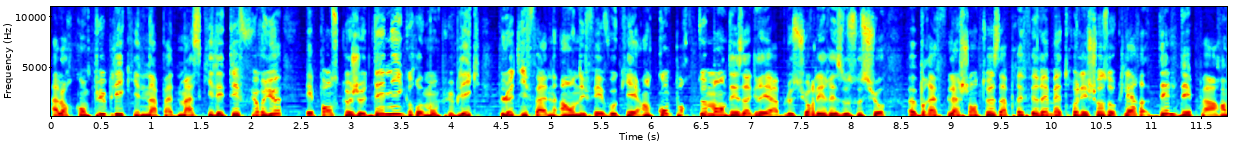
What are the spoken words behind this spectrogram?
alors qu'en public, il n'a pas de masque. Il était furieux et pense que je dénigre mon public. Le dit fan a en effet évoqué un comportement désagréable sur les réseaux sociaux. Euh, Bref, la chanteuse a préféré mettre les choses au clair dès le départ.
